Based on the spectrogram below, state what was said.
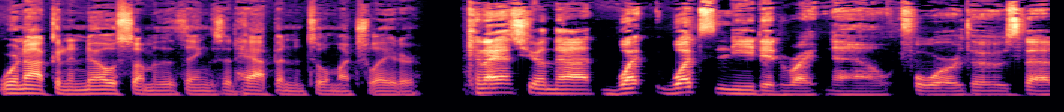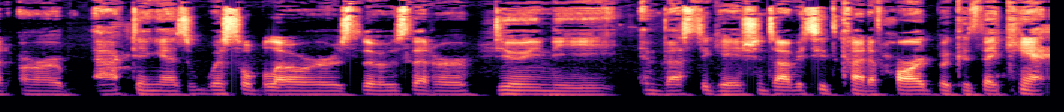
we're not going to know some of the things that happened until much later. Can I ask you on that? What what's needed right now for those that are acting as whistleblowers, those that are doing the investigations? Obviously, it's kind of hard because they can't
